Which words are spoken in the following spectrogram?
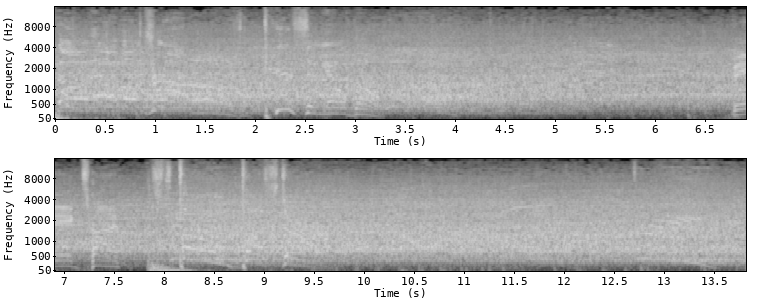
Oh, an elbow drop. Oh, it's a piercing elbow. Big time. Boom buster. My God. WWE Universe.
